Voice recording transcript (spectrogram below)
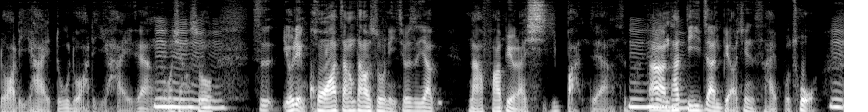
多厉害，都多厉害，这样子。我想说，是有点夸张到说你就是要拿 Fabio 来洗版这样子。当然，他第一站表现是还不错。嗯，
